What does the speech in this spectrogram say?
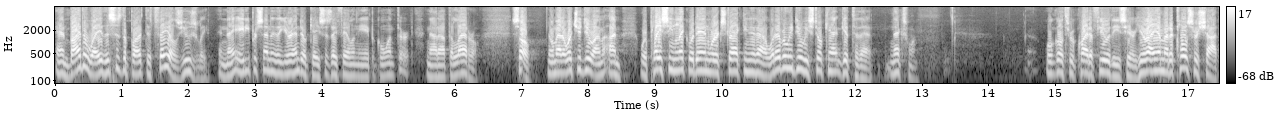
And by the way, this is the part that fails usually. In 80% of your endo cases, they fail in the apical one-third, not out the lateral. So, no matter what you do, I'm, I'm, we're placing liquid in, we're extracting it out. Whatever we do, we still can't get to that. Next one. We'll go through quite a few of these here. Here I am at a closer shot.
